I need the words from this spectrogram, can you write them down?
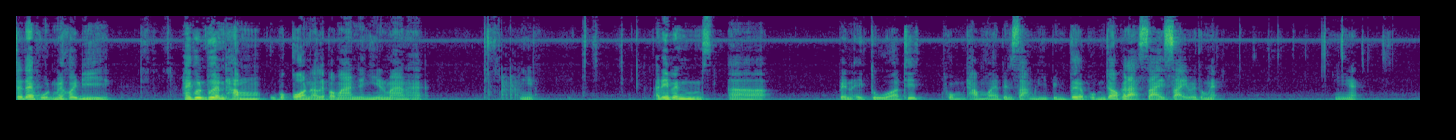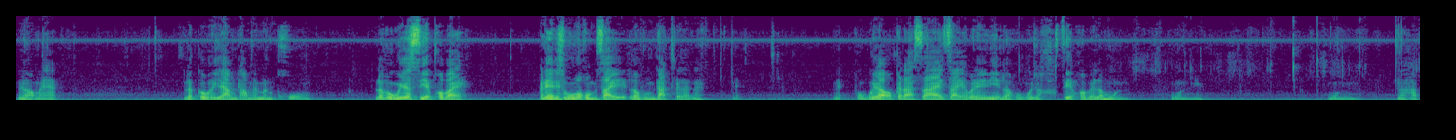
จะได้ผลไม่ค่อยดี ให้เพื่อนๆทำอุปกรณ์อะไรประมาณอย่างนี้มานะฮะนี่อันนี้เป็นอ่าเป็นไอตัวที่ผมทำไว้เป็น 3D ปรินเตอร์ผมจะเอากระดาษทรายใส่ไว้ตรงเนี้ยอย่างเงี้ยนึกออกไหมฮะแล้วก็พยายามทำให้มันโค้ง แล้วผมก็จะเสียบเข้าไป อันนี้ที่สมมติว่าผมใส่แล้วผมดัดไปแล้วนะเนี่ยผมก็จะเอากระดาษทรายใส่เข้าไปในนี้ แล้วผมก็จะเสียบเข้าไปแล้วหมุนหมุนอย่างนี้หมุนนะครับ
